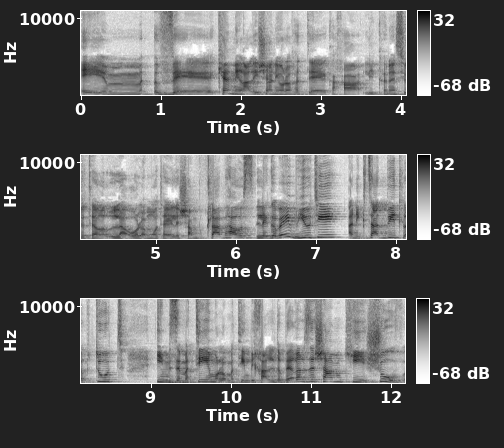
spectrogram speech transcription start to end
אמ, וכן, נראה לי שאני הולכת אה, ככה להיכנס יותר לעולמות האלה שם ב Clubhouse. לגבי beauty, אני קצת בהתלבטות. אם זה מתאים או לא מתאים בכלל לדבר על זה שם, כי שוב,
